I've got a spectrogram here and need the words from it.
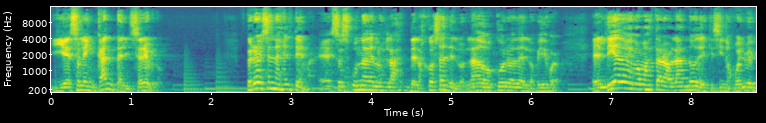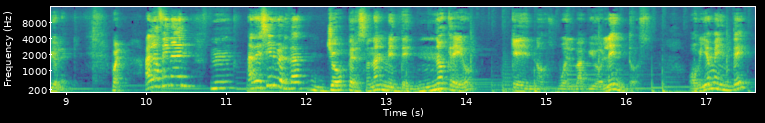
y eso le encanta al cerebro. Pero ese no es el tema, eso es una de, de las cosas de los lados oscuros de los videojuegos. El día de hoy vamos a estar hablando de que si nos vuelve violento. A la final, mm, a decir verdad, yo personalmente no creo que nos vuelva violentos. Obviamente,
